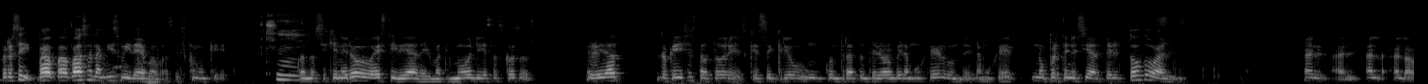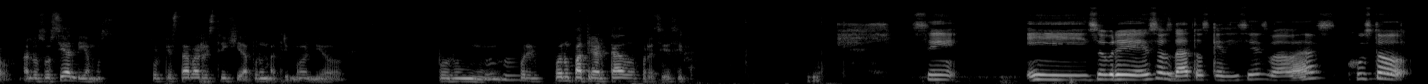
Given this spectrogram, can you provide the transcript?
pero sí, va, vas a la misma idea, babas, es como que cuando se generó esta idea del matrimonio y esas cosas, en realidad lo que dice este autor es que se creó un contrato entre el hombre y la mujer, donde la mujer no pertenecía del todo al, al, al, al a, lo, a, lo, social, digamos, porque estaba restringida por un matrimonio, por un, por, el, por un patriarcado, por así decirlo. Sí, y sobre esos datos que dices, babas, justo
